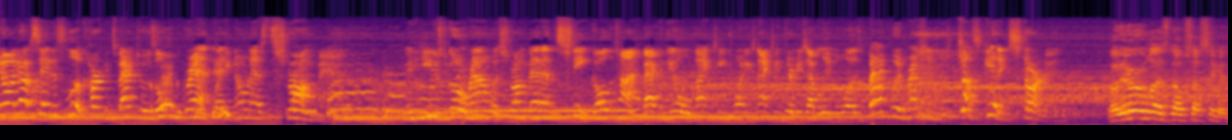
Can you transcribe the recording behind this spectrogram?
You know, I gotta say, this look harkens back to his old granddaddy, known as the Strong Man. He used to go around with Strong Man and the Sneak all the time, back in the old 1920s, 1930s, I believe it was, back when wrestling was just getting started. Well, there was no such thing as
